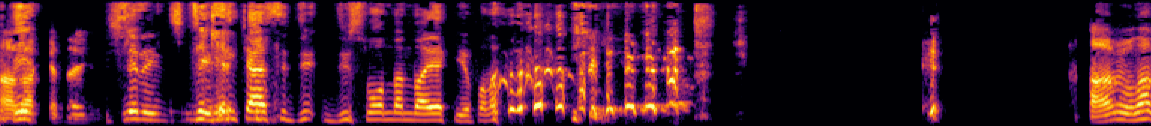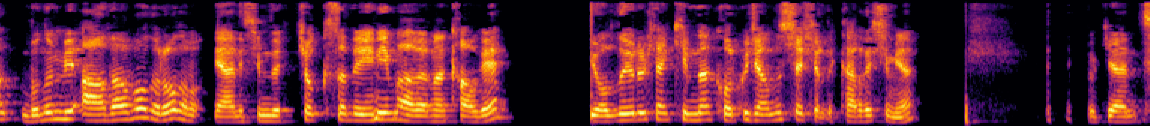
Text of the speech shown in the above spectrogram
Abi hakikaten. İşleri Şimdi Jason geri- Kelsey Dü- Düsmon'dan dayak yiyor falan. Abi ulan bunun bir adabı olur oğlum. Yani şimdi çok kısa değineyim abi hemen kavgaya. Yolda yürürken kimden korkacağımızı şaşırdık kardeşim ya. Yok yani.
